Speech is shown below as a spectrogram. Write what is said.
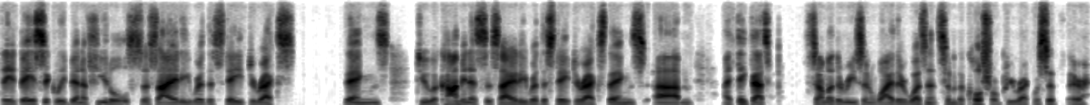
they had basically been a feudal society where the state directs things to a communist society where the state directs things. Um, I think that's some of the reason why there wasn't some of the cultural prerequisites there.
